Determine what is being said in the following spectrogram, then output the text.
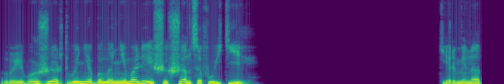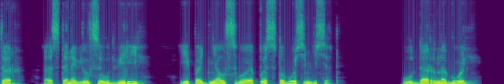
У его жертвы не было ни малейших шансов уйти. Терминатор остановился у двери и поднял свой АП-180. Удар ногой,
